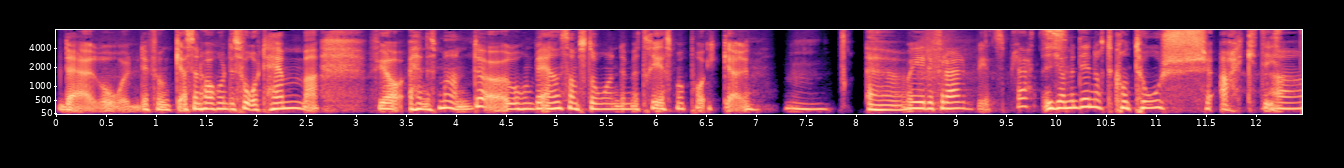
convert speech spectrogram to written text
där och det funkar. Sen har hon det svårt hemma. För jag, hennes man dör och hon blir ensamstående med tre små pojkar. Mm. Eh, Vad är det för arbetsplats? Ja men det är något kontorsaktigt. Ja.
